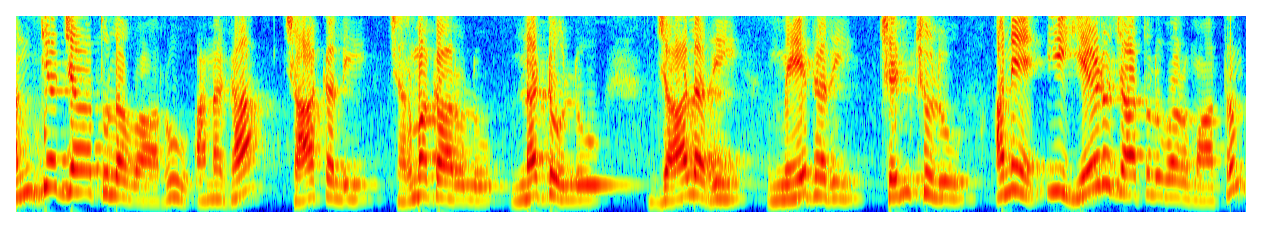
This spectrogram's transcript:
అంత్యజాతుల వారు అనగా చాకలి చర్మకారులు నటులు జాలరి మేధరి చెంచులు అనే ఈ ఏడు జాతుల వారు మాత్రం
